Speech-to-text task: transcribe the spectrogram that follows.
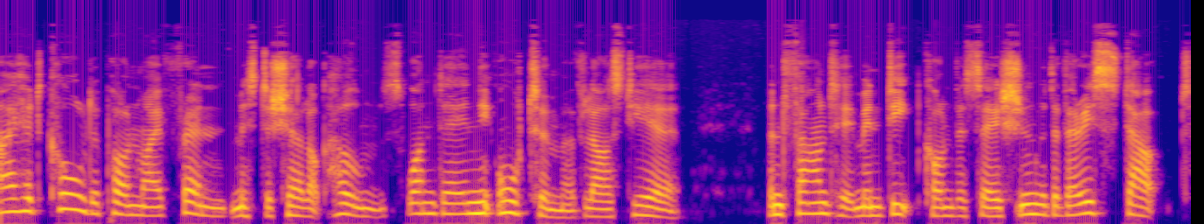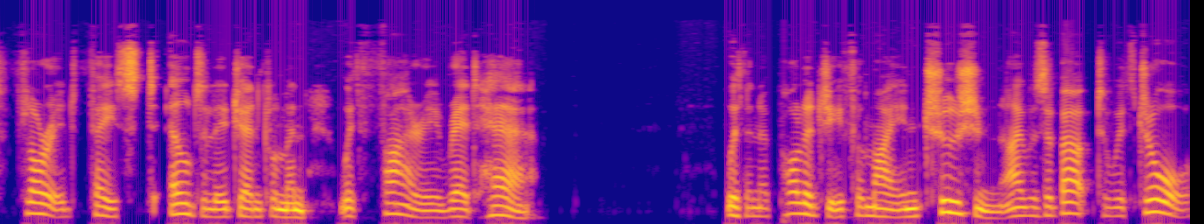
I had called upon my friend Mr. Sherlock Holmes one day in the autumn of last year and found him in deep conversation with a very stout, florid faced, elderly gentleman with fiery red hair. With an apology for my intrusion, I was about to withdraw,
